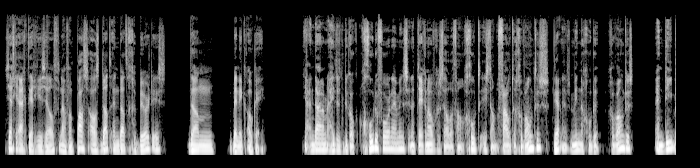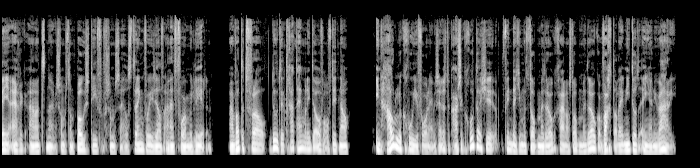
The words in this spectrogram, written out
zeg je eigenlijk tegen jezelf: Nou, van pas als dat en dat gebeurd is, dan ben ik oké. Ja, en daarom heet het natuurlijk ook goede voornemens. En het tegenovergestelde van goed is dan foute gewoontes. Ja. Dus minder goede gewoontes. En die ben je eigenlijk aan het, nou, soms dan positief of soms heel streng voor jezelf aan het formuleren. Maar wat het vooral doet, het gaat helemaal niet over of dit nou inhoudelijk goede voornemens zijn. Dat is natuurlijk hartstikke goed als je vindt dat je moet stoppen met roken. Ga dan stoppen met roken. Wacht alleen niet tot 1 januari.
